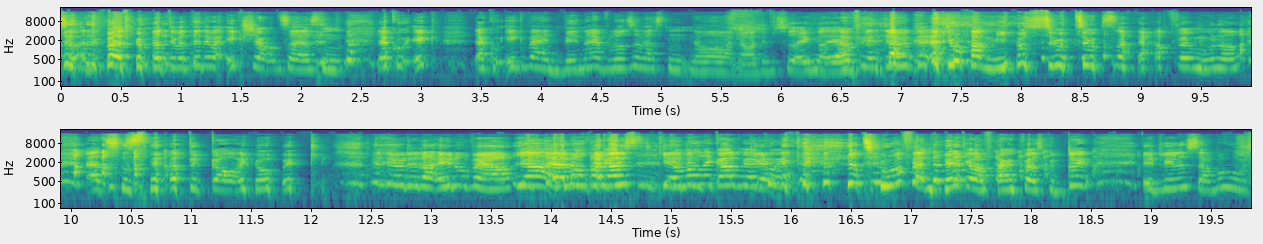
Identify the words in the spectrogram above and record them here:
sur. Du var, du var, det var det, det var ikke sjovt, så jeg, sådan, jeg, kunne ikke, jeg kunne ikke være en vinder. Jeg blev nødt til at være sådan, nå, nå, det betyder ikke noget. Jeg, men det er jo det. Du har minus 7.000, og jeg har 500. Altså, sådan, det går jo ikke. Men det er jo det, der er endnu værre. Ja, det jeg er ved nu det godt. faktisk Jeg ved det godt, men jeg kunne ikke. Jeg turde fandme ikke. Jeg var bange for, at jeg skulle dø et lille sommerhus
